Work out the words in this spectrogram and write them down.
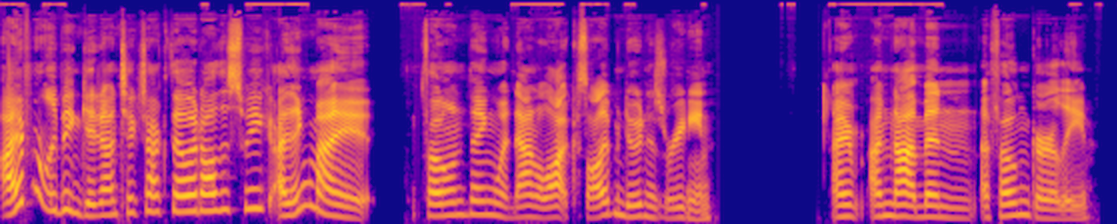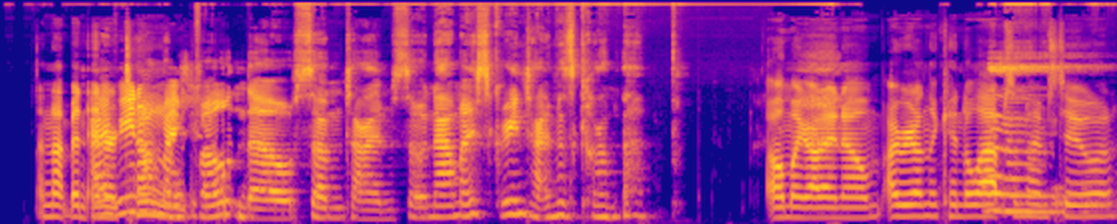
I I haven't really been getting on TikTok though at all this week. I think my phone thing went down a lot because all I've been doing is reading. I I've not been a phone girly. I've not been I read on my phone though sometimes, so now my screen time has gone up. Oh my god, I know. I read on the Kindle app sometimes too.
